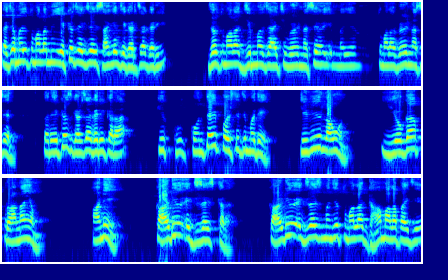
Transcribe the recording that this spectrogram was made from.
त्याच्यामध्ये तुम्हाला मी एकच एक्झरसाईज सांगेल जे घरच्या घरी. जर तुम्हाला जिममध्ये जायची वेळ नसेल म्हणजे तुम्हाला वेळ नसेल तर एकच घरच्या घरी करा. की कोणत्याही परिस्थितीमध्ये टी व्ही लावून योगा प्राणायाम आणि कार्डिओ एक्सरसाइज करा. कार्डिओ एक्सरसाइज म्हणजे तुम्हाला घाम आला पाहिजे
